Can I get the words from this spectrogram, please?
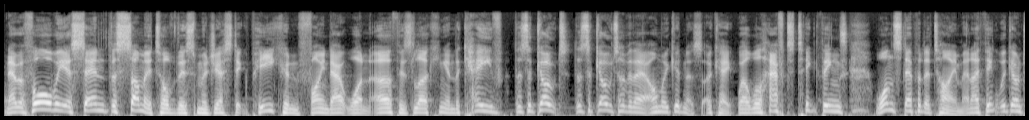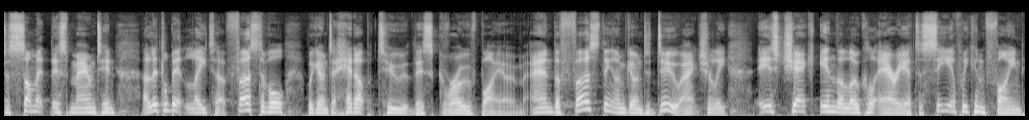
Now, before we ascend the summit of this majestic peak and find out what on earth is lurking in the cave, there's a goat. There's a goat over there. Oh my goodness. Okay, well, we'll have to take things one step at a time, and I think we're going to summit this mountain a little bit later. First of all, we're going to head up to this grove biome, and the first thing I'm going to do, actually, is check in the local area to see if we can find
